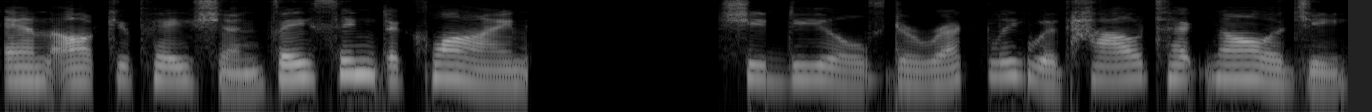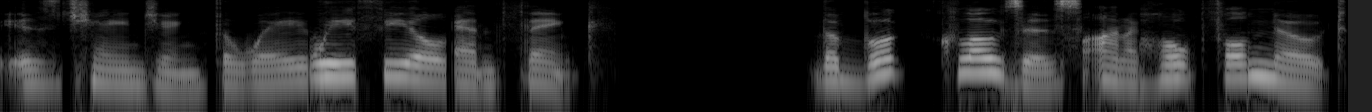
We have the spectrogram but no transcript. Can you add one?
an occupation facing decline she deals directly with how technology is changing the way we feel and think. The book closes on a hopeful note,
